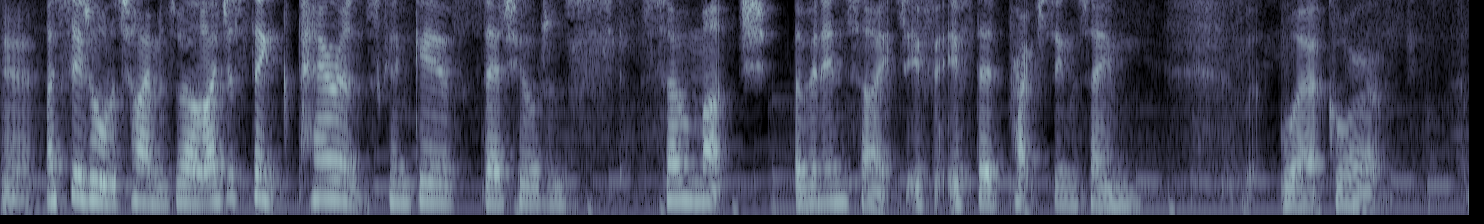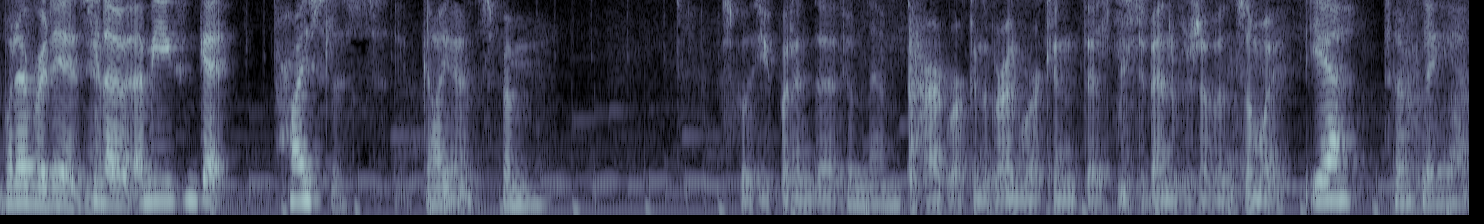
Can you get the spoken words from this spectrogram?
Yeah. I see it all the time as well. I just think parents can give their children s- so much of an insight if if they're practicing the same work or whatever it is. You know, I mean, you can get priceless guidance from I suppose you put in the, from them. the hard work and the groundwork and they'll reap the benefit of it in some way. Yeah, totally. Yeah.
